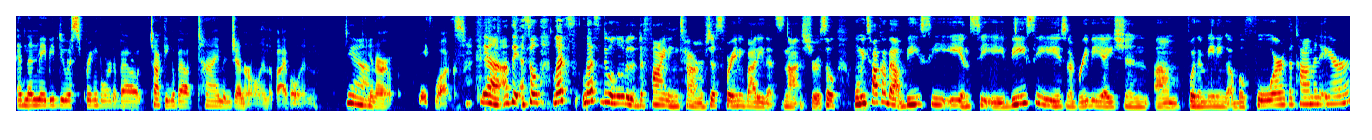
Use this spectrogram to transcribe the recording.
and then maybe do a springboard about talking about time in general in the Bible and yeah. in our Yeah, I think so. Let's let's do a little bit of defining terms just for anybody that's not sure. So when we talk about BCE and CE, BCE is an abbreviation um, for the meaning of before the Common Era,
